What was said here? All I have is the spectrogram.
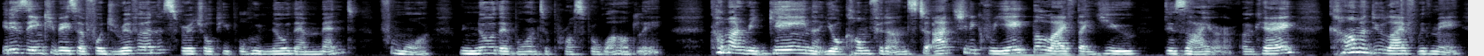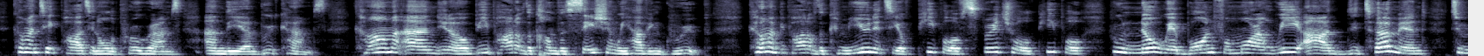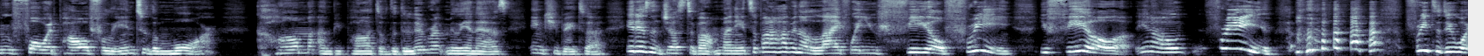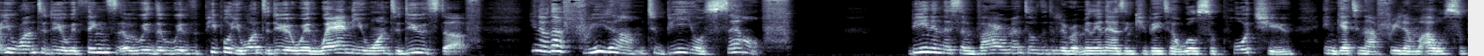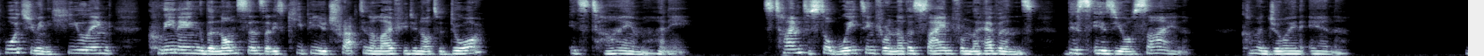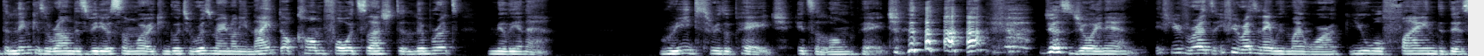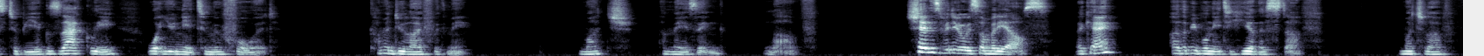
It is the incubator for driven spiritual people who know they're meant for more, who know they're born to prosper wildly. Come and regain your confidence to actually create the life that you desire. Okay. Come and do life with me. Come and take part in all the programs and the um, boot camps. Come and, you know, be part of the conversation we have in group. Come and be part of the community of people, of spiritual people who know we're born for more and we are determined to move forward powerfully into the more. Come and be part of the Deliberate Millionaires Incubator. It isn't just about money. It's about having a life where you feel free. You feel, you know, free. free to do what you want to do with things, with the, with the people you want to do it with, when you want to do stuff. You know, that freedom to be yourself being in this environment of the Deliberate Millionaires Incubator will support you in getting that freedom. I will support you in healing, cleaning the nonsense that is keeping you trapped in a life you do not adore. It's time, honey. It's time to stop waiting for another sign from the heavens. This is your sign. Come and join in. The link is around this video somewhere. You can go to rosemarynonnyknight.com forward slash deliberate millionaire. Read through the page. It's a long page. Just join in. If you've res- if you resonate with my work, you will find this to be exactly what you need to move forward. Come and do life with me. Much amazing love. Share this video with somebody else, okay? Other people need to hear this stuff. Much love.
